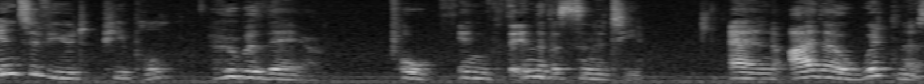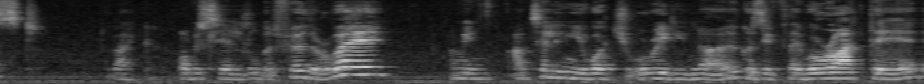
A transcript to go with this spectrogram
interviewed people who were there or in the, in the vicinity and either witnessed, like obviously a little bit further away, I mean, I'm telling you what you already know, because if they were right there,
